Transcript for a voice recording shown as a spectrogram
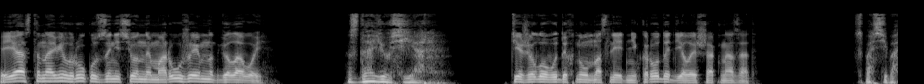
Я остановил руку с занесенным оружием над головой. «Сдаюсь, Яр», Тяжело выдохнул наследник рода, делая шаг назад. «Спасибо».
